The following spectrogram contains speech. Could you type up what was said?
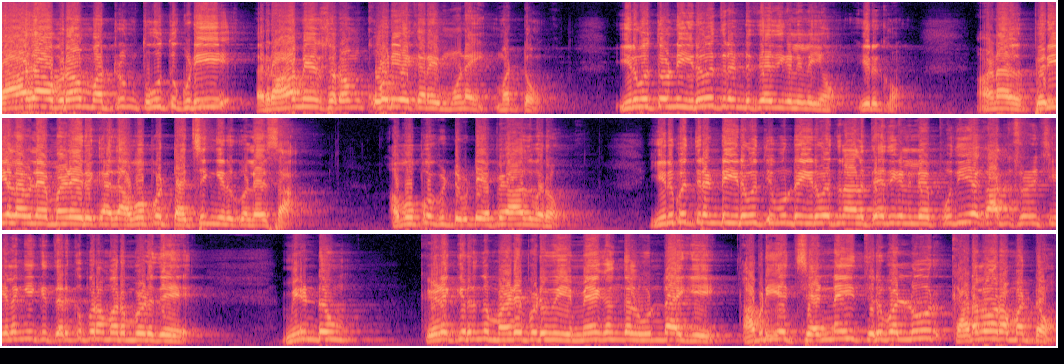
ராதாபுரம் மற்றும் தூத்துக்குடி ராமேஸ்வரம் கோடியக்கரை முனை மட்டும். இருபத்தொன்று இருபத்தி ரெண்டு தேதிகளிலையும் இருக்கும். ஆனால் பெரிய அளவில் மழை இருக்காது. அவ்வப்போ டச்சிங் இருக்கும் லேசா. அவ்வப்போ விட்டு விட்டு எப்பயாவது வரும். இருபத்தி ரெண்டு இருபத்தி மூன்று இருபத்தி நாலு தேதிகளிலே புதிய காற்று சுழற்சி இலங்கைக்கு தெற்குப்புறம் வரும் பொழுது மீண்டும் கிழக்கிருந்து மழைப்பொழிவு மேகங்கள் உண்டாகி அப்படியே சென்னை திருவள்ளூர் கடலோரம் மட்டும்.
